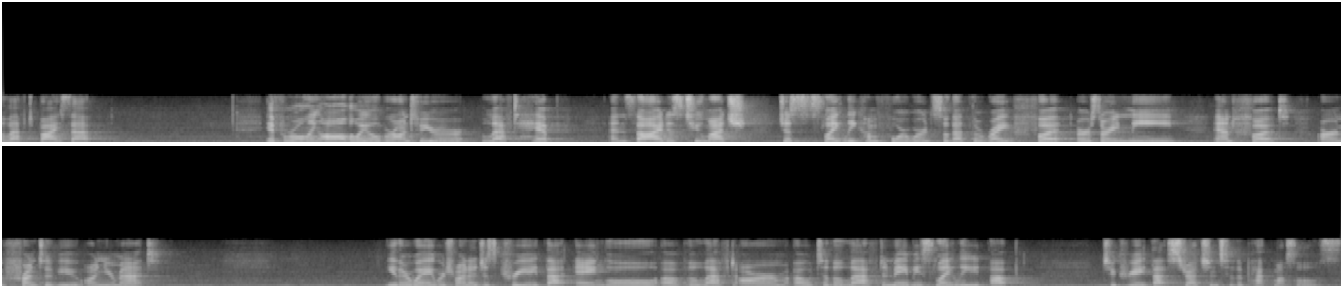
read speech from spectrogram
the left bicep. If rolling all the way over onto your left hip and side is too much, just slightly come forward so that the right foot, or sorry, knee and foot are in front of you on your mat. Either way, we're trying to just create that angle of the left arm out to the left and maybe slightly up to create that stretch into the pec muscles.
